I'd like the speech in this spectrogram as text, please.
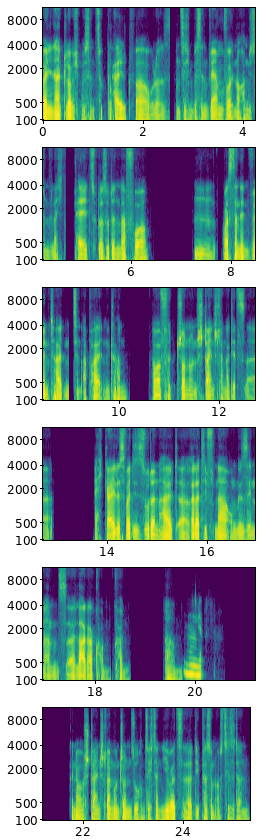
weil ihnen halt, glaube ich, 'n bisschen zu kalt war oder und sich 'n bisschen wärmen wollten auch, haben die so 'n leichten Pelz oder so dann davor. Hm, was dann den Wind halt 'n bisschen abhalten kann. Aber für Jon und Steinschlange halt jetzt, äh, echt geil ist, weil die so dann halt, äh, relativ nah ungesehen ans, äh, Lager kommen können. Ähm Hm, ja. Genau, Steinschlange und Jon suchen sich dann jeweils, äh, die Person aus, die sie dann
